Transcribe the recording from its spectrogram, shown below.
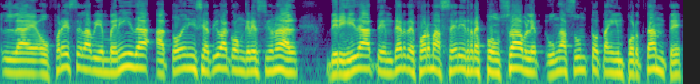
le ofrece la bienvenida a toda iniciativa congresional dirigida a atender de forma seria y responsable un asunto tan importante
